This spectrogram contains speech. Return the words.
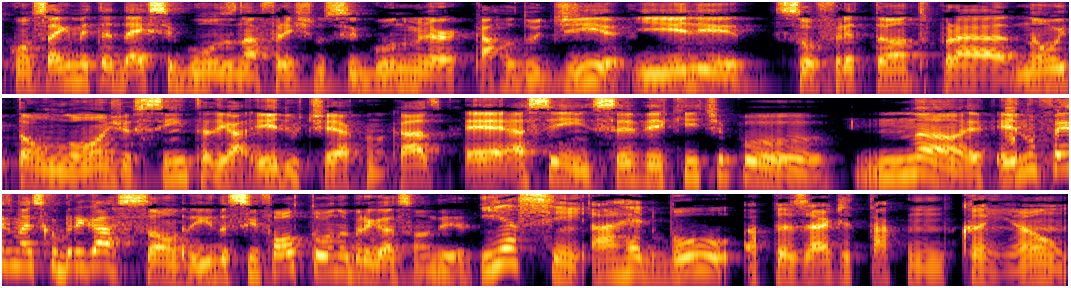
consegue meter 10 segundos na frente do segundo melhor carro do dia e ele sofrer tanto pra não ir tão longe assim, tá ligado? Ele, o Tcheco, no caso. É assim, você vê que, tipo. Não, ele não fez mais que obrigação. Ainda assim, faltou na obrigação dele. E assim, a Red Bull, apesar de estar com um canhão,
